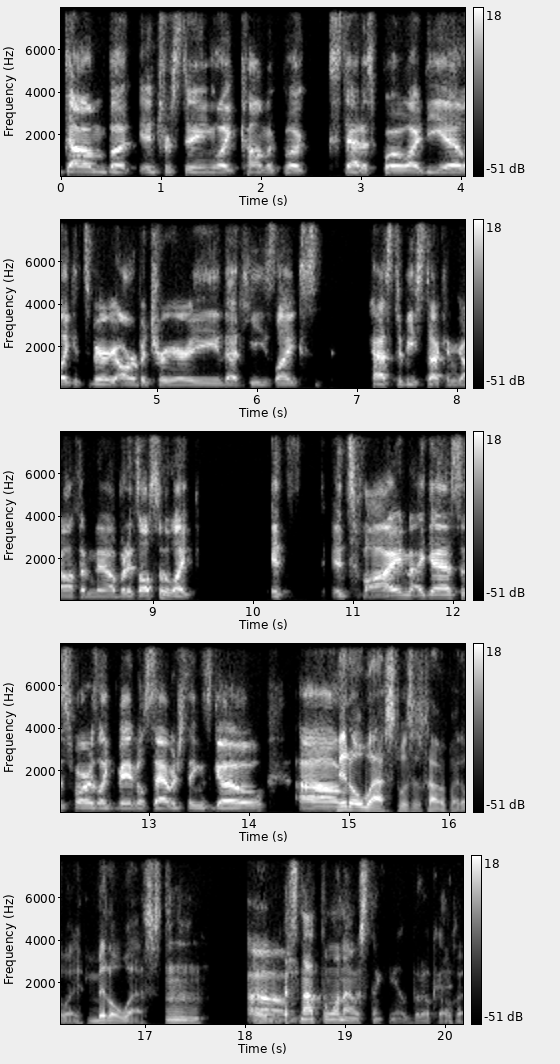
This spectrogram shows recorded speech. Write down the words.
dumb but interesting like comic book status quo idea. Like it's very arbitrary that he's like has to be stuck in Gotham now, but it's also like it's it's fine, I guess, as far as like Vandal Savage things go. Um, Middle West was his comic, by the way. Middlewest. mm, um, that's not the one I was thinking of, but okay. Okay.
